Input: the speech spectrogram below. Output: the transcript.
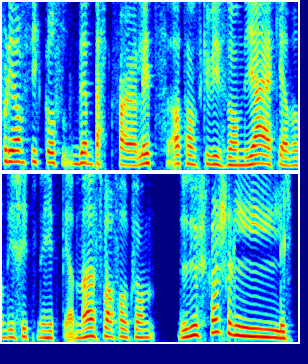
fordi han fikk også Det backfira litt. At han skulle vise sånn Jeg er ikke en av de skitne hippiene. Så var folk sånn Du dusjer kanskje litt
